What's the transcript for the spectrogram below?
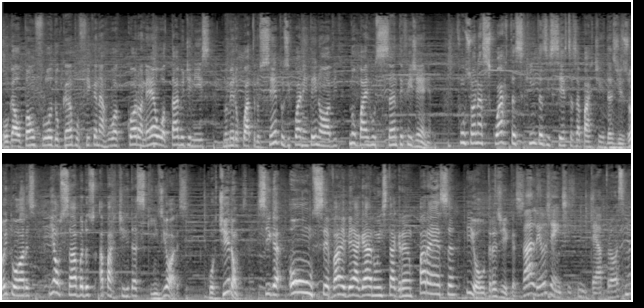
o Galpão Flor do Campo fica na rua Coronel Otávio Diniz, número 449, no bairro Santa Efigênia. Funciona às quartas, quintas e sextas a partir das 18 horas e aos sábados a partir das 15 horas. Curtiram? Siga OnCevaiBH no Instagram para essa e outras dicas. Valeu, gente. Até a próxima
